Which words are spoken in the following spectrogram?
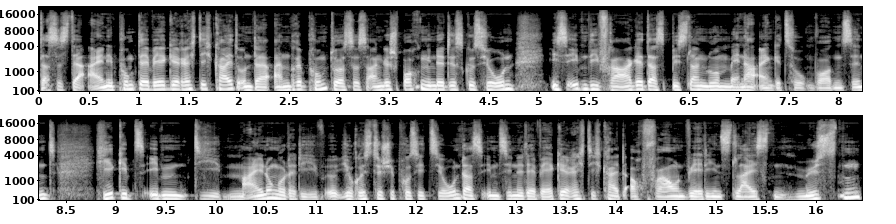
Das ist der eine Punkt der Wehrgerechtigkeit. Und der andere Punkt, du hast es angesprochen in der Diskussion, ist eben die Frage, dass bislang nur Männer eingezogen worden sind. Hier gibt es eben die Meinung oder die äh, juristische Position, dass im Sinne der Wehrgerechtigkeit auch Frauen Wehrdienst leisten müssten.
